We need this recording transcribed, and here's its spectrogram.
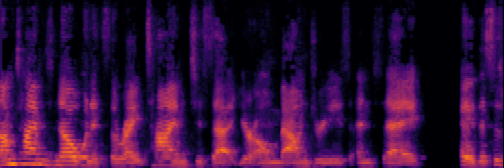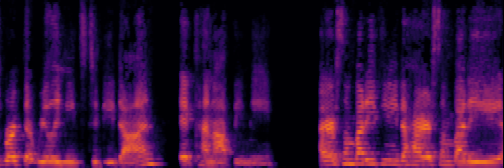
Sometimes know when it's the right time to set your own boundaries and say, hey, this is work that really needs to be done. It cannot be me. Hire somebody if you need to hire somebody,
